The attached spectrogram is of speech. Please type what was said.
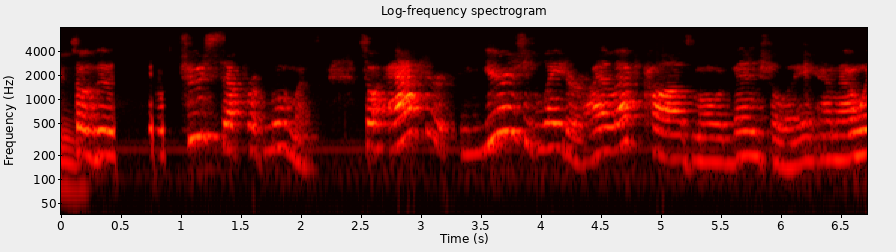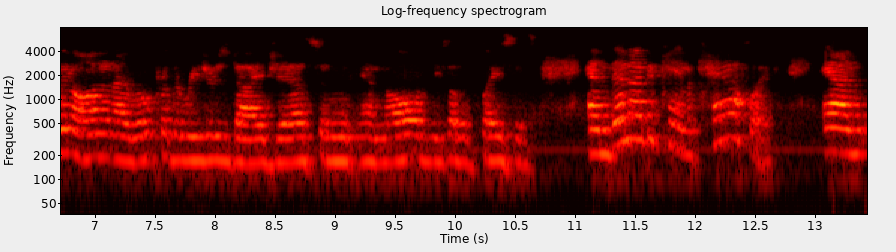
Mm. So the, it was two separate movements. So after years later, I left Cosmo eventually, and I went on and I wrote for the Reader's Digest and, and all of these other places. And then I became a Catholic. And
